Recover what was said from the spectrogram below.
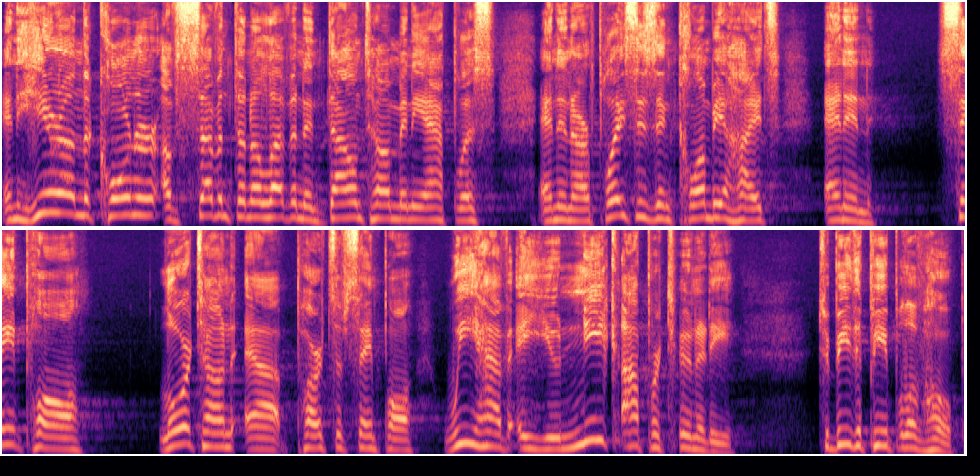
And here on the corner of 7th and 11 in downtown Minneapolis, and in our places in Columbia Heights and in St. Paul, lower town uh, parts of St. Paul, we have a unique opportunity to be the people of hope.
